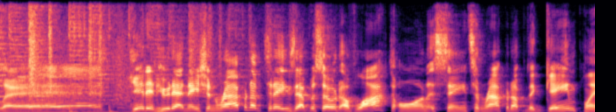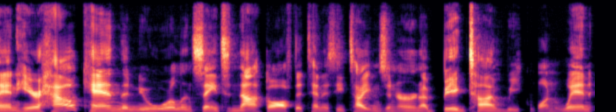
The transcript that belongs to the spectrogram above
Let's get it, Who Dat Nation. Wrapping up today's episode of Locked On Saints and wrapping up the game plan here. How can the New Orleans Saints knock off the Tennessee Titans and earn a big time week one win?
